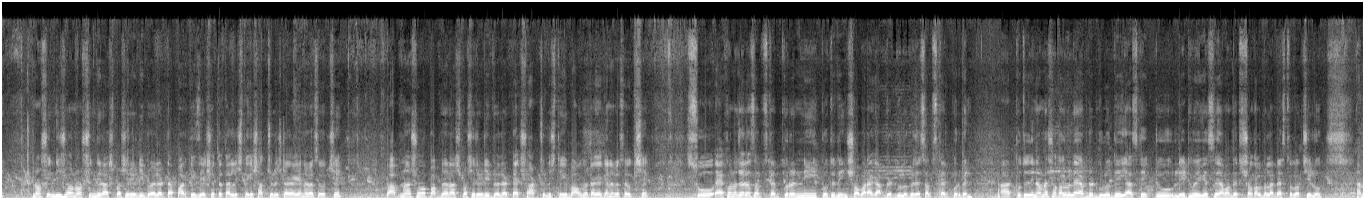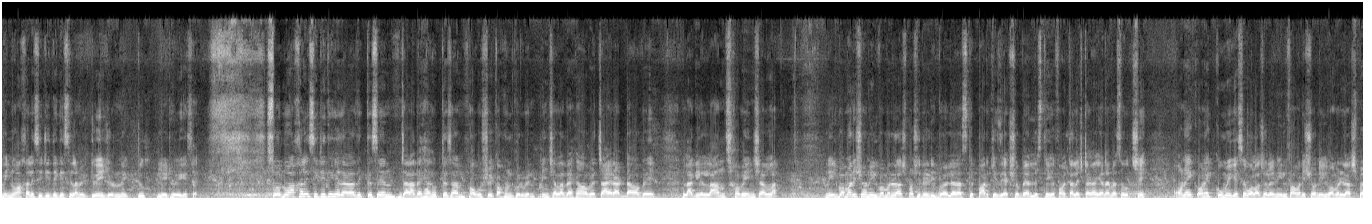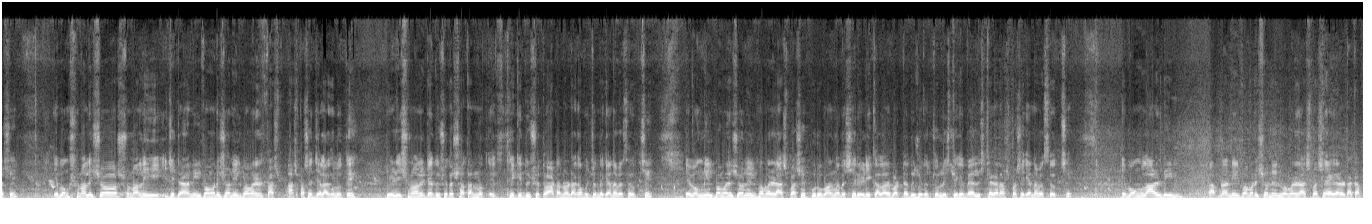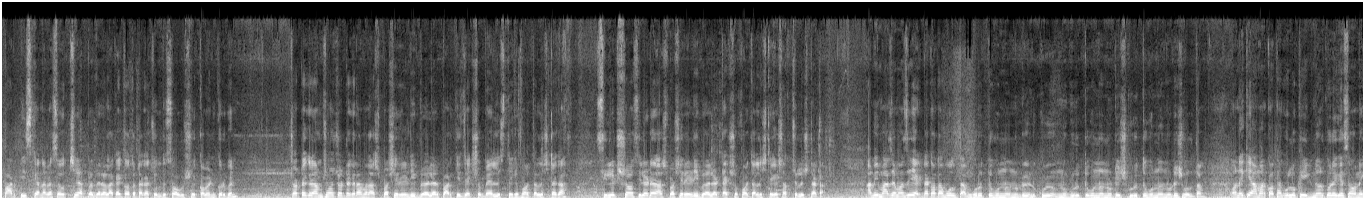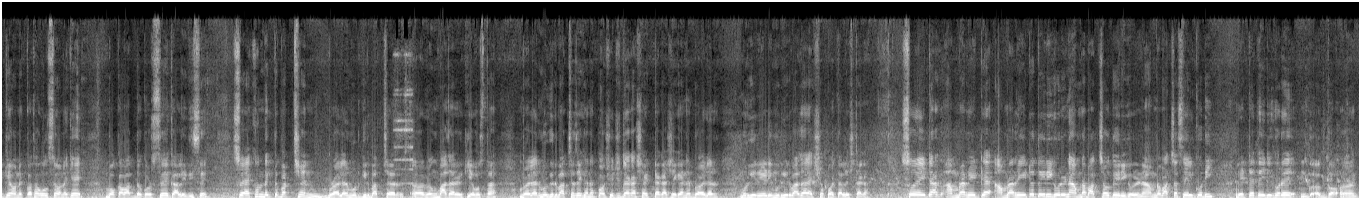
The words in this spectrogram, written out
নরসিংদী সহ নরসিংদীর আশপাশে রেডি ব্রয়লারটা পার কেজি একশো তেতাল্লিশ থেকে সাতচল্লিশ টাকা কেনা বেচা হচ্ছে। পাবনা সহ পাবনার আশপাশে রেডি ব্রয়লারটা একশো আটচল্লিশ থেকে বাউন্ন টাকা কেনা বেচা হচ্ছে। সো এখনও যারা সাবস্ক্রাইব করেননি, প্রতিদিন সবার আগে আপডেটগুলো পেতে সাবস্ক্রাইব করবেন। আর প্রতিদিন আমরা সকালবেলায় আপডেটগুলো দেই। আজকে একটু লেট হয়ে গেছে, আমাদের সকালবেলা ব্যস্ততা ছিল। আমি নোয়াখালী সিটিতে গেছিলাম একটু, এই জন্য একটু লেট হয়ে গেছে। সো নোয়াখালী সিটি থেকে যারা দেখতেছেন, যারা দেখা করতে চান, অবশ্যই কমেন্ট করবেন। ইনশাল্লাহ দেখা হবে, চায়ের আড্ডা হবে, লাগলে লাঞ্চ হবে ইনশাল্লাহ নীলপামারি সহ নীলপামারির আশপাশে রেডি ব্রয়লার আজকে পার কেজি একশো বিয়াল্লিশ থেকে পঁয়তাল্লিশ টাকা কেনা বেচা হচ্ছে। অনেক অনেক কমে গেছে বলা চলে নীলফামারি সহ নীলফামারির আশপাশে। এবং সোনালি সহ সোনালি যেটা নীলফামারি সহ নীলফামারির পাশ- আশপাশের জেলাগুলোতে রেডি সোনালিটা দুশত সাতান্ন থেকে দুশত আটান্ন টাকা পর্যন্ত কেনা বেচা হচ্ছে। এবং নীলফামারি সহ নীলফামারির আশপাশে পুরো বাংলাদেশে রেডি কালার বারটা দুশত চল্লিশ থেকে বিয়াল্লিশ টাকার আশপাশে কেনা বেচা হচ্ছে। এবং লাল ডিম, আপনার নীলফামারি সহ নীলফামারির আশপাশে এগারো টাকা পার পিস কেনা বেচা হচ্ছে। আপনাদের এলাকায় কত টাকা চলতেছে অবশ্যই কমেন্ট করবেন। চট্টগ্রাম সহ চট্টগ্রামের আশপাশে রেডি ব্রয়লার পার কেজি একশো বিয়াল্লিশ থেকে পঁয়তাল্লিশ টাকা। সিলেট সহ সিলেটের আশপাশে রেডি ব্রয়লারটা একশো পঁয়তাল্লিশ থেকে সাতচল্লিশ টাকা। আমি মাঝে মাঝে একটা কথা বলতাম, গুরুত্বপূর্ণ গুরুত্বপূর্ণ নোটিশ গুরুত্বপূর্ণ নোটিশ বলতাম। অনেকে আমার কথাগুলোকে ইগনোর করে গেছে, অনেকে অনেক কথা বলছে, অনেকে বকাবাদ্য করছে, গালি দিছে। সো এখন দেখতে পাচ্ছেন, ব্রয়লার মুরগির বাচ্চার এবং বাজারের কি অবস্থা? ব্রয়লার মুরগির বাচ্চা যেখানে পঁয়ষট্টি টাকা, ষাট টাকা, সেখানে ব্রয়লার মুরগি, রেডি মুরগির বাজার একশো পঁয়তাল্লিশ টাকা। সো এটা আমরা রেটে আমরা রেটও তৈরি করি না, আমরা বাচ্চাও তৈরি করি না। আমরা বাচ্চা সেল করি রেটটা তৈরি করে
